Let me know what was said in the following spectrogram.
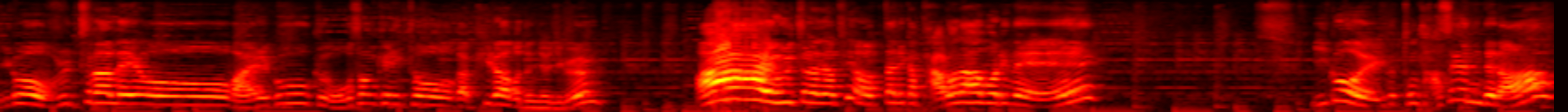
이거 ultra rare 말고 그 5성 캐릭터가 필요하거든요 지금 아 ultra rare 필요 없다니까 바로 나와버리네 이거 이거 돈 다 쓰겠는데 나?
